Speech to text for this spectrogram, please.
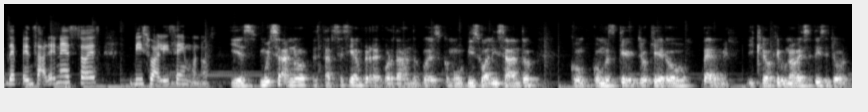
de pensar en esto es visualicémonos. Y es muy sano estarse siempre recordando, pues como visualizando cómo, es que yo quiero verme. Y creo que uno a veces dice, yo,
